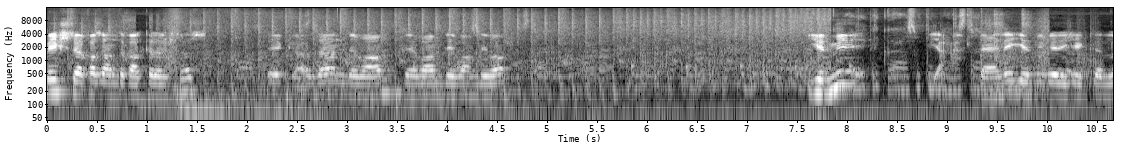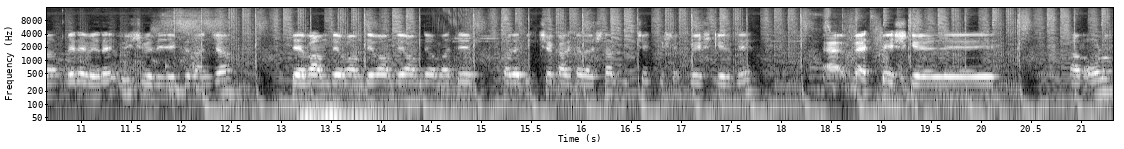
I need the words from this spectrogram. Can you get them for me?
Beş lira kazandık arkadaşlar. Tekrardan devam, devam, devam, devam. 20 ya yani 20 verecekler lan. Vere vere 3 verecekler anca. Devam, devam, devam, devam, devam. Hadi para bitecek arkadaşlar. Bitecek bir şey. 5 geldi. Evet 5 geldi. Lan oğlum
